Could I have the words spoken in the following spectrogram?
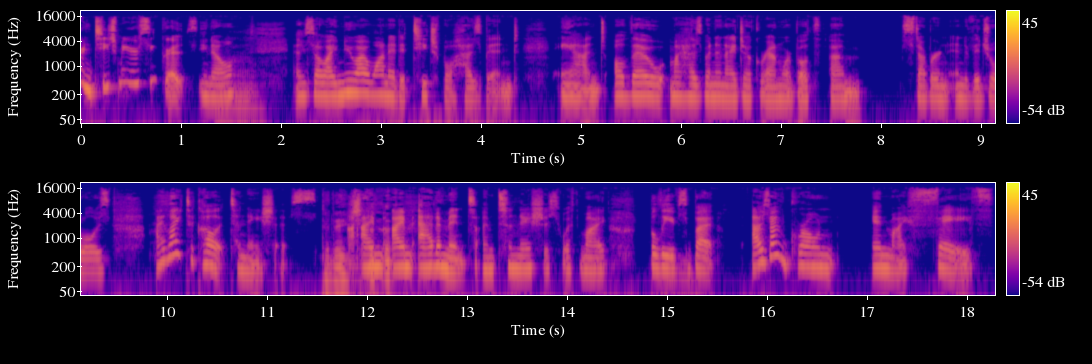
to learn. Teach me your secrets, you know? And so I knew I wanted a teachable husband. And although my husband and I joke around, we're both, um, stubborn individuals. I like to call it tenacious. Tenacious. I'm I'm adamant. I'm tenacious with my beliefs, but as I've grown in my faith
